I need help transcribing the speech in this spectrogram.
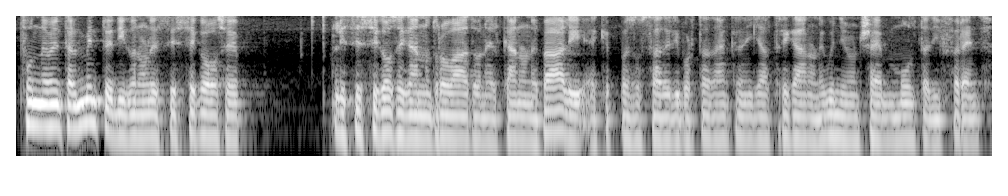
fondamentalmente dicono le stesse cose, le stesse cose che hanno trovato nel canone Pali e che poi sono state riportate anche negli altri canoni, quindi non c'è molta differenza.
